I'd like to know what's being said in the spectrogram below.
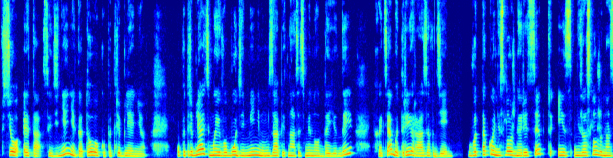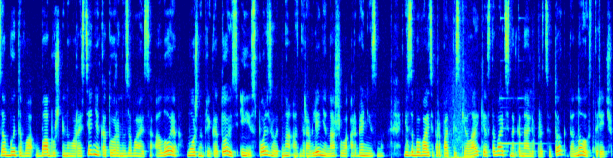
все это соединение готово к употреблению. Употреблять мы его будем минимум за 15 минут до еды, хотя бы три раза в день. Вот такой несложный рецепт из незаслуженно забытого бабушкиного растения, которое называется алоэ, можно приготовить и использовать на оздоровление нашего организма. Не забывайте про подписки и лайки, оставайтесь на канале про цветок. До новых встреч!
